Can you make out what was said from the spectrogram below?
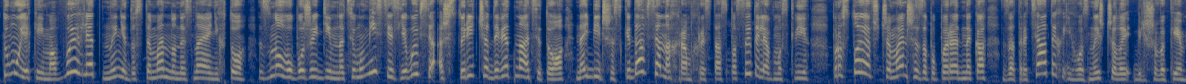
Тому, який мав вигляд, нині достеменно не знає ніхто. Знову Божий дім на цьому місці з'явився аж сторіччя 19-го. Найбільше скидався на храм Христа Спасителя в Москві. Простояв ще менше за попередника. За 30-х його знищили більшовики.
